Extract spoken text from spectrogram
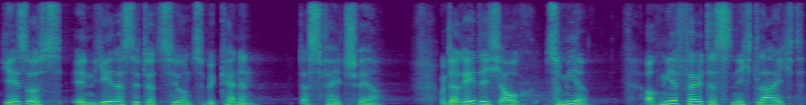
Jesus in jeder Situation zu bekennen, das fällt schwer. Und da rede ich auch zu mir. Auch mir fällt es nicht leicht,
